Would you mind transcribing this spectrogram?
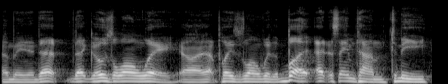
I mean, and that that goes a long way. Uh, that plays along with it. But at the same time, to me,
